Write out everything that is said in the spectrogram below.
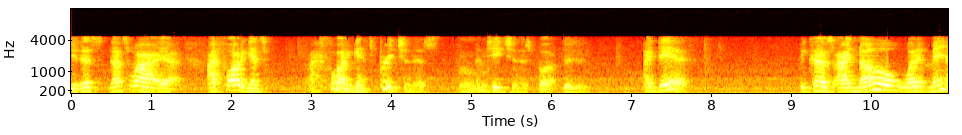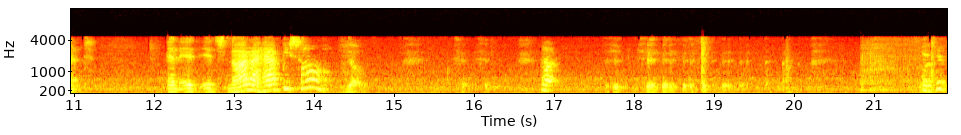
See, this that's why I, I fought against I fought against preaching this and Mhm. teaching this book. Did you? I did. Because I know what it meant. And it, it's not a happy song. No. Uh, At this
